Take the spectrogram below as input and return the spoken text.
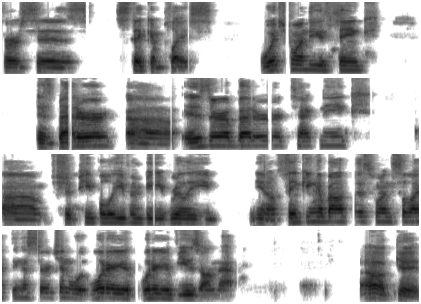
versus stick and place. Which one do you think is better? Uh, is there a better technique? Um, should people even be really, you know, thinking about this when selecting a surgeon? What, what are your What are your views on that? Okay,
